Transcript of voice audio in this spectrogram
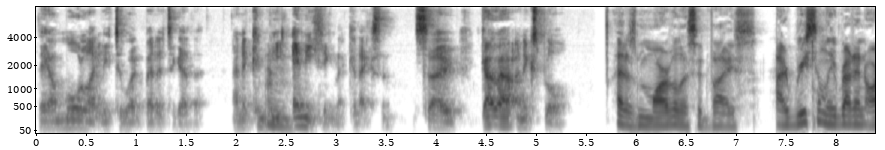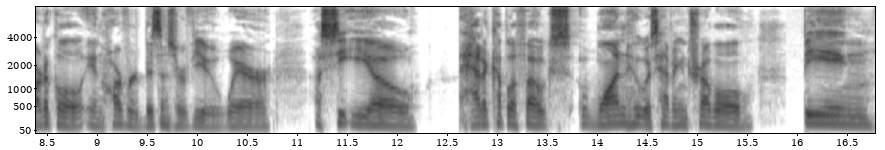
they are more likely to work better together, and it can be anything that connects them. So go out and explore. That is marvelous advice. I recently read an article in Harvard Business Review where a CEO had a couple of folks, one who was having trouble being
